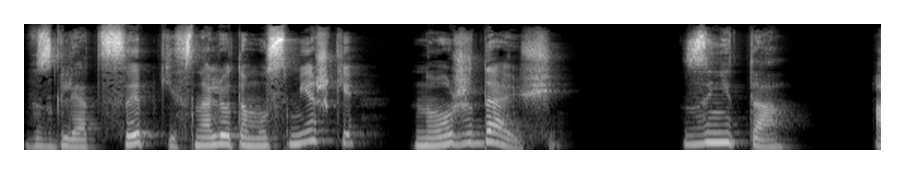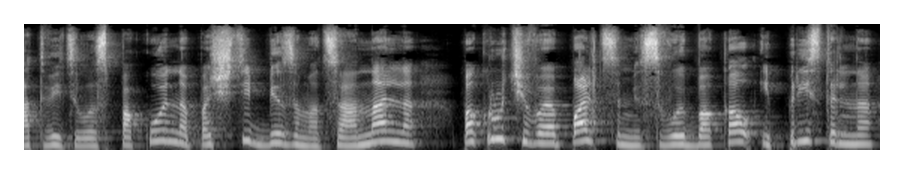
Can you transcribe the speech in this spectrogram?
Взгляд цепкий, с налетом усмешки, но ожидающий. «Занята», – ответила спокойно, почти безэмоционально, покручивая пальцами свой бокал и пристально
